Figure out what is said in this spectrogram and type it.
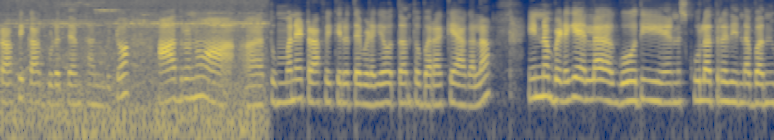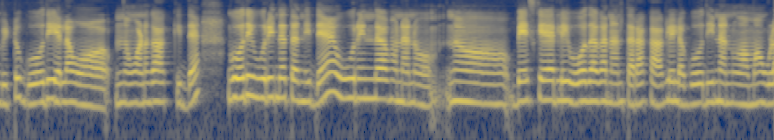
ಟ್ರಾಫಿಕ್ ಆಗಿಬಿಡುತ್ತೆ ಅಂತ ಅಂದ್ಬಿಟ್ಟು. ಆದ್ರೂ ತುಂಬಾ ಟ್ರಾಫಿಕ್ ಇರುತ್ತೆ. ಬೆಳಗ್ಗೆ ಹೊತ್ತಂತೂ ಬರೋಕ್ಕೆ ಆಗಲ್ಲ. ಇನ್ನು ಬೆಳಗ್ಗೆ ಎಲ್ಲ ಗೋಧಿ ಏನು ಸ್ಕೂಲ್ ಹತ್ರದಿಂದ ಬಂದುಬಿಟ್ಟು ಗೋಧಿ ಎಲ್ಲ ಒಣಗಾಕಿದ್ದೆ. ಗೋಧಿ ಊರಿಂದ ತಂದಿದ್ದೆ. ಊರಿಂದ ನಾನು ಬೇಸಿಗೆಯಲ್ಲಿ ಹೋದಾಗ ನಾನು ತರೋಕ್ಕಾಗಲಿಲ್ಲ ಗೋಧಿ ನಾನು ಅಮ್ಮ ಹುಳ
